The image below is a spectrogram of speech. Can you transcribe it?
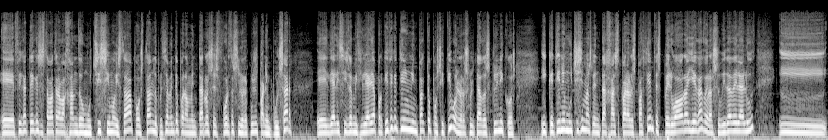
Eh, fíjate que se estaba trabajando muchísimo y estaba apostando precisamente por aumentar los esfuerzos y los recursos para impulsar el diálisis domiciliaria porque dice que tiene un impacto positivo en los resultados clínicos y que tiene muchísimas ventajas para los pacientes, pero ahora ha llegado la subida de la luz y,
